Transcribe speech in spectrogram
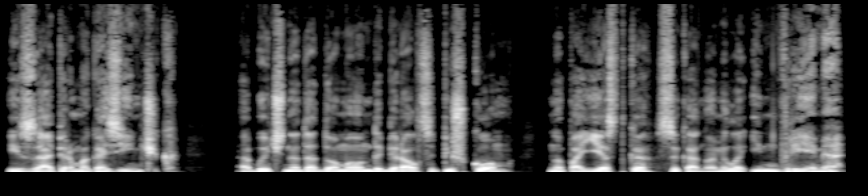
и запер магазинчик. Обычно до дома он добирался пешком, но поездка сэкономила им время.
